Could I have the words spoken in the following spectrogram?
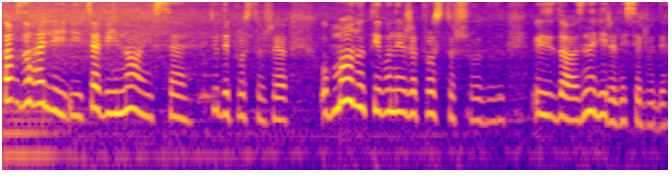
та взагалі, і ця війна, і все. Люди просто вже обмануті, вони вже просто що, і, да, зневірилися люди.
